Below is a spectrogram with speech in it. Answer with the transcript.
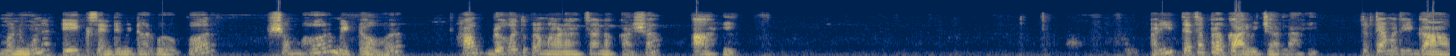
म्हणून एक सेंटीमीटर बरोबर शंभर मीटर हा बृहत प्रमाणाचा नकाशा आहे. आणि त्याचा प्रकार विचारला आहे. तर त्यामध्ये गाव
